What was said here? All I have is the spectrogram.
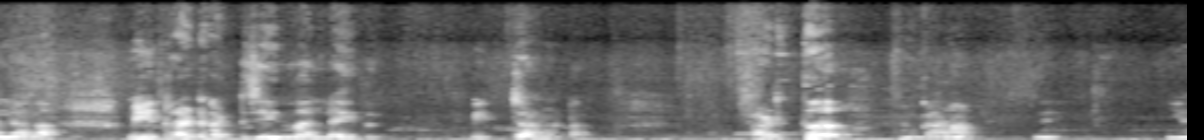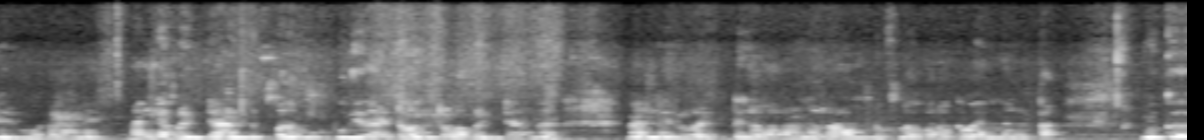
അല്ലാതെ മീറ്ററായിട്ട് കട്ട് ചെയ്യുന്നതല്ല ഇത്. ബിറ്റാണ് കേട്ടോ. അടുത്ത് കാണാം. ഈ ഒരു മോഡലാണ്. നല്ല പ്രിന്റാണ് ഇതിപ്പോൾ നമുക്ക് പുതിയതായിട്ട് വന്നിട്ടുള്ള പ്രിന്റാണ് നല്ലൊരു റെഡ് കളറാണ്. റൗണ്ട് ഫ്ലവറൊക്കെ വരുന്നത് കേട്ടോ. നമുക്ക്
